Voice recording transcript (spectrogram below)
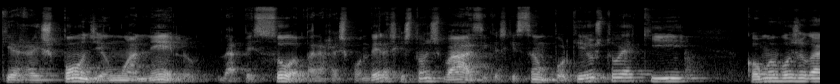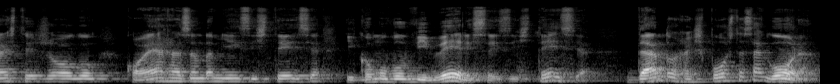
que responde a um anelo da pessoa para responder às questões básicas, que são por que eu estou aqui, como eu vou jogar este jogo, qual é a razão da minha existência? E como vou viver essa existência, dando respostas agora,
